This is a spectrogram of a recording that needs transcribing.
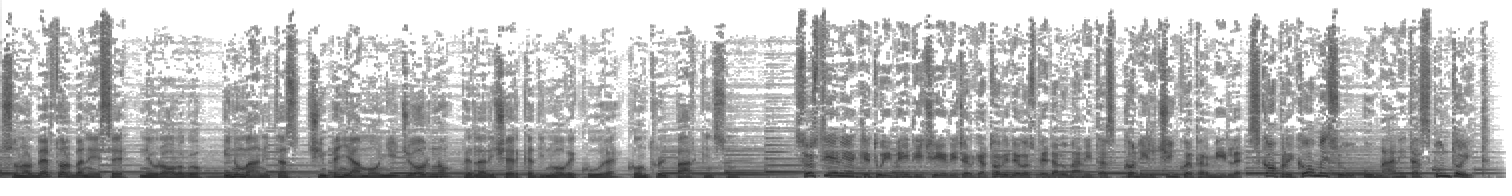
Sono Alberto Albanese, neurologo. In Humanitas ci impegniamo ogni giorno per la ricerca di nuove cure contro il Parkinson. Sostieni anche tu i medici e i ricercatori dell'ospedale Humanitas con il 5 per 1000. Scopri come su humanitas.it.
